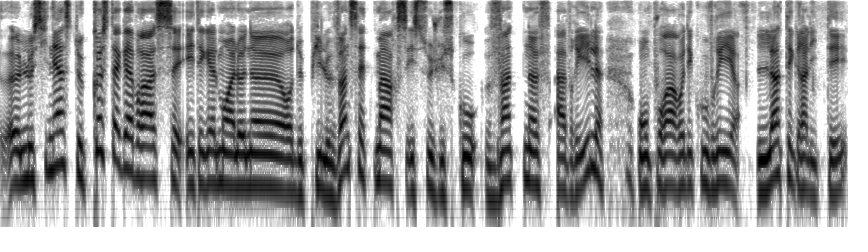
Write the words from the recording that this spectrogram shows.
euh, le cinéaste Costa Gavras est également à l'honneur depuis le 27 mars et ce jusqu'au 29 avril. On pourra redécouvrir l'intégralité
